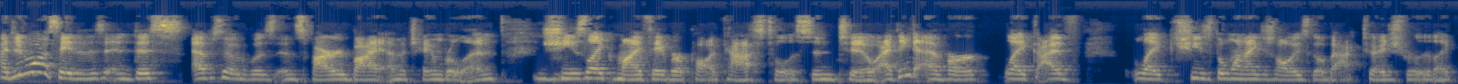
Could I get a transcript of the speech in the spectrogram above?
I did want to say that this this episode was inspired by Emma Chamberlain. Mm-hmm. She's like my favorite podcast to listen to. I think ever. Like I've like she's the one I just always go back to. I just really like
